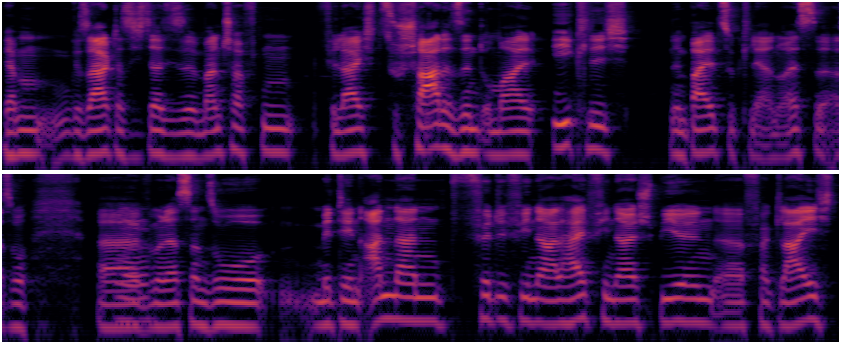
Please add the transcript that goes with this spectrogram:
wir haben gesagt, dass sich da diese Mannschaften vielleicht zu schade sind, um mal eklig einen Ball zu klären, weißt du? Also, äh, mhm. wenn man das dann so mit den anderen Viertelfinal-, Halbfinalspielen äh, vergleicht,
